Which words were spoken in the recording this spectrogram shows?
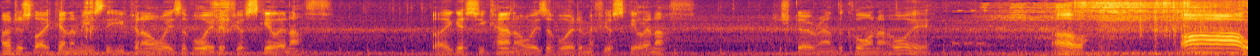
I just like enemies that you can always avoid if you're skill enough. But I guess you can always avoid them if you're skill enough. Just go around the corner. Oi. Oh. Oh!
